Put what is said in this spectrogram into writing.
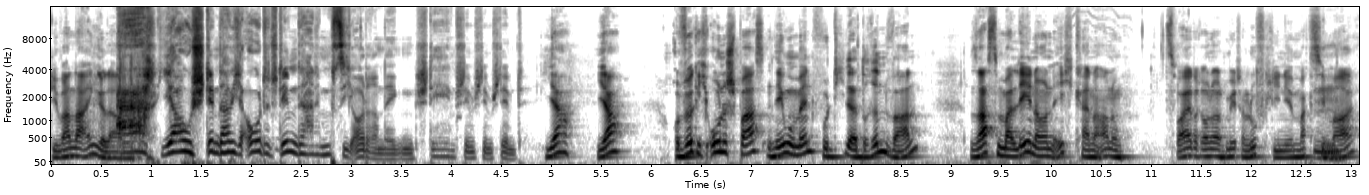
Die waren da eingeladen. Ach, ja, stimmt, da habe ich auch, stimmt, da musste ich auch dran denken. Stimmt, stimmt, stimmt, stimmt. Ja, ja. Und wirklich ohne Spaß, in dem Moment, wo die da drin waren, saßen Marlena und ich, keine Ahnung, 200, 300 Meter Luftlinie maximal,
